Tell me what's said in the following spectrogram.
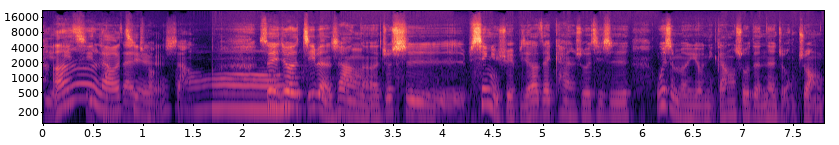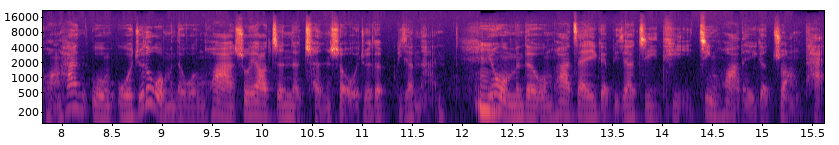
也一起躺在床上。哦所以就基本上呢，就是心理学比较在看说，其实为什么有你刚刚说的那种状况？他我我觉得我们的文化说要真的成熟，我觉得比较难，因为我们的文化在一个比较集体进化的一个状态，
